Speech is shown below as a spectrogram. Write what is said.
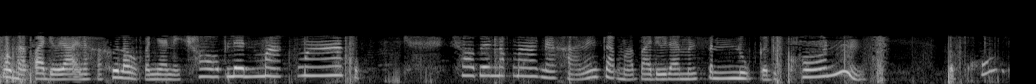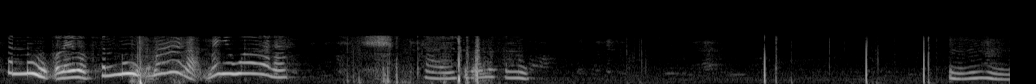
กลุ่มหมาป่าเดียวดายนะคะ คือเรากับปัญญาเนี่ยชอบเล่นมากมากชอบเล่นมากๆนะคะเนื่องจากหมาป่าเดียวดายมันสนุกกับทุกคนแบบโคตรสนุ กอะไรแบบสนุกมากอะไม่ได้ว่านะแต่รู้สึกว่ามันสนุก อือหือ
